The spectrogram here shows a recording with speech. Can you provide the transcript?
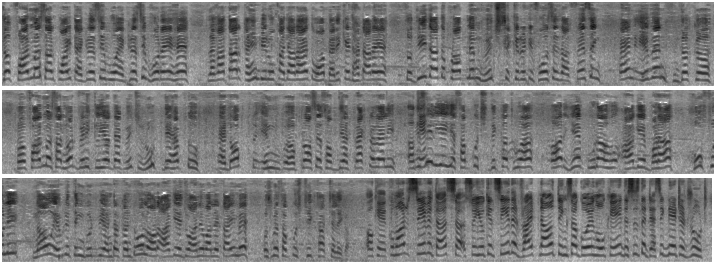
the farmers are quite aggressive वो एग्रेसिव हो रहे हैं। लगातार कहीं भी रोका जा रहा है तो वहाँ बैरिकेड हटा रहे हैं। तो these are the problem which security forces are facing and even the farmers are not very clear that which route they have to adopt in process of their tractor rally इसीलिए ये सब कुछ दिक्कत हुआ और ये पूरा आगे बढ़ा। Hopefully now everything would be under control और आगे जो आने वाले टाइम है, उसमें सब कुछ ठीक ठाक चलेगा okay Kumar stay with us so you can see that right now things are going okay this is the designated route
